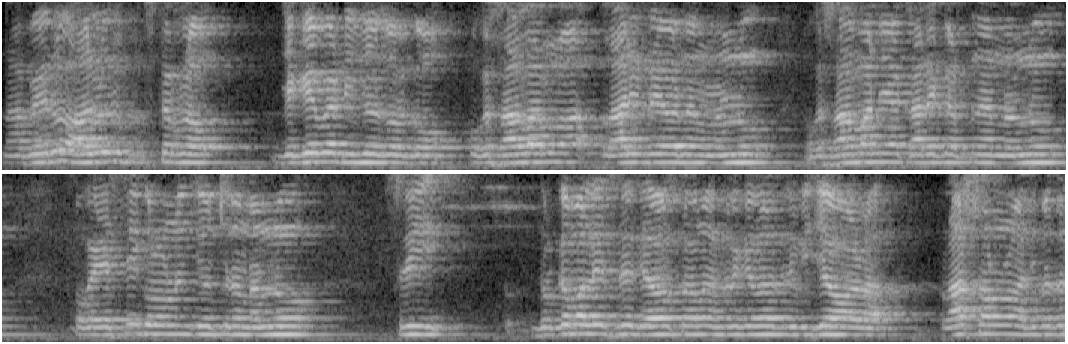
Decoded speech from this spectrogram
నా పేరు ఆలూరి భాస్కర్రావు జగ్గేపేట నియోజకవర్గం. ఒక సాధారణ లారీ డ్రైవర్ అయిన నన్ను ఒక సామాన్య కార్యకర్త అయిన నన్ను ఒక ఎస్సీ కులం నుంచి వచ్చిన నన్ను శ్రీ దుర్గమల్లేశ్వరి దేవస్థానం ఇంద్రగిరాద్రి విజయవాడ రాష్ట్రంలో అతిపెద్ద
